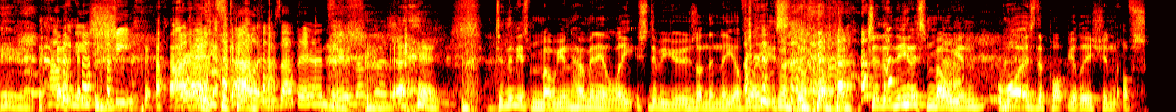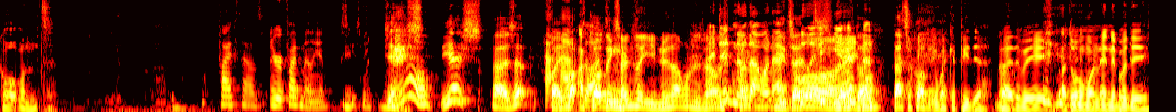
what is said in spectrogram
How many sheep are in Scotland? Is that the answer? Is that the question? to the nearest million, how many lights do we use on the Night of Lights? to the nearest million, what is the population of Scotland? Five thousand or five million? Excuse me. Yes, Oh. yes, that is it. Five, Done. according, Sounds like you knew that one as well. I did know that one actually. Oh, there yeah. you go. That's according to Wikipedia, by the way. I don't want anybody,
